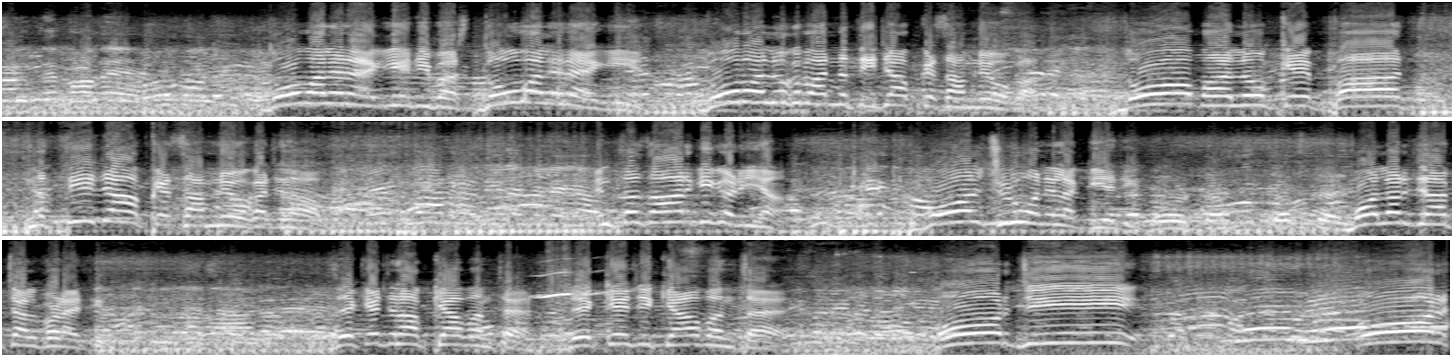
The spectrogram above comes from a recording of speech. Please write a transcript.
दो बालें रह हैं जी बस, दो बालें रह हैं। दो बालों के बाद नतीजा आपके सामने होगा। दो बालों के बाद नतीजा आपके सामने होगा, जनाब। इंतज़ार की घड़ियाँ। बॉल शुरू होने लगी है जी। बॉलर जनाब चल पड़ा है जी। देखिए जनाब, क्या बनता है? देखिए जी, क्या बनता है? और जी, और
